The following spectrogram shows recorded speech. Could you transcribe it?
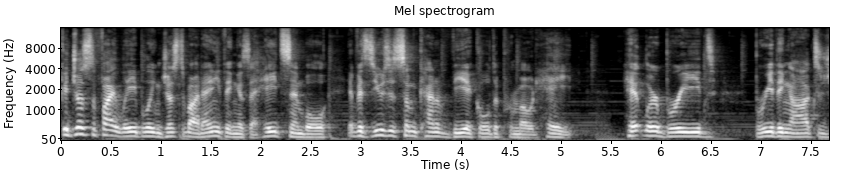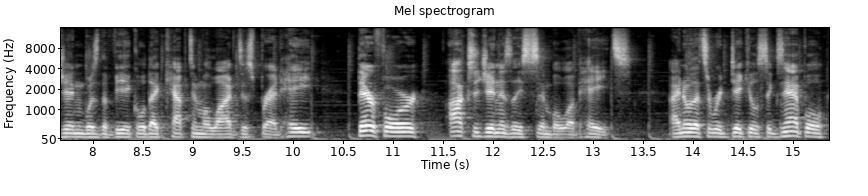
could justify labeling just about anything as a hate symbol if it's used as some kind of vehicle to promote hate. Hitler breathed, breathing oxygen was the vehicle that kept him alive to spread hate, therefore, oxygen is a symbol of hate. I know that's a ridiculous example,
